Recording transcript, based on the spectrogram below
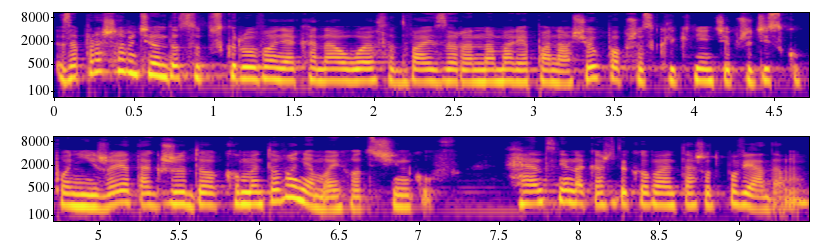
Zapraszam Cię do subskrybowania kanału Wealth Advisor Anna Maria Panasiuk poprzez kliknięcie przycisku poniżej, a także do komentowania moich odcinków. Chętnie na każdy komentarz odpowiadam.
